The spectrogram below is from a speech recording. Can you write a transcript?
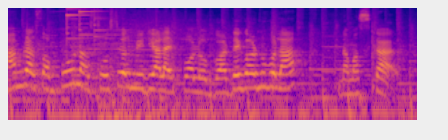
हाम्रा सम्पूर्ण सोसियल मिडियालाई फलो गर्दै गर्नुहोला। नमस्कार।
